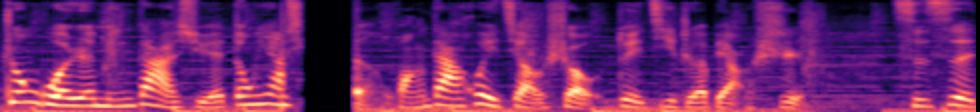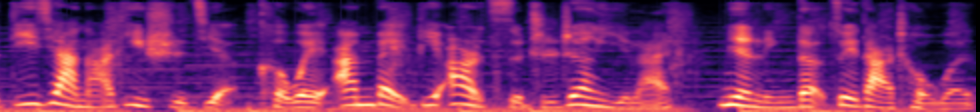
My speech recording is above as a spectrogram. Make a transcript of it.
中国人民大学东亚系黄大会教授对记者表示，此次低价拿地事件可谓安倍第二次执政以来面临的最大丑闻。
